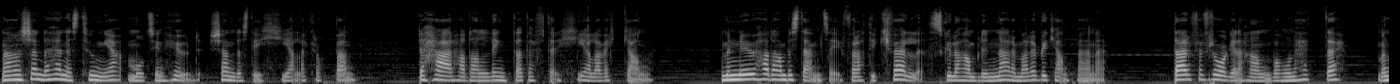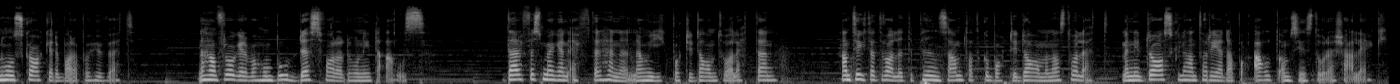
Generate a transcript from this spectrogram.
När han kände hennes tunga mot sin hud kändes det i hela kroppen. Det här hade han längtat efter hela veckan. Men nu hade han bestämt sig för att ikväll skulle han bli närmare bekant med henne. Därför frågade han vad hon hette, men hon skakade bara på huvudet. När han frågade var hon bodde svarade hon inte alls. Därför smög han efter henne när hon gick bort till damtoaletten. Han tyckte att det var lite pinsamt att gå bort till damernas toalett, men idag skulle han ta reda på allt om sin stora kärlek.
